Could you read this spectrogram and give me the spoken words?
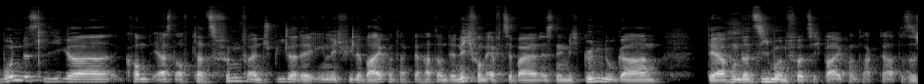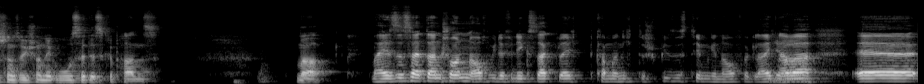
Bundesliga kommt erst auf Platz 5 ein Spieler, der ähnlich viele Ballkontakte hatte und der nicht vom FC Bayern ist, nämlich Gündogan der 147 Ballkontakte hat. Das ist natürlich schon eine große Diskrepanz. Ja. Weil es ist halt dann schon, auch wie der Felix sagt, vielleicht kann man nicht das Spielsystem genau vergleichen, Ja. aber äh, äh,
